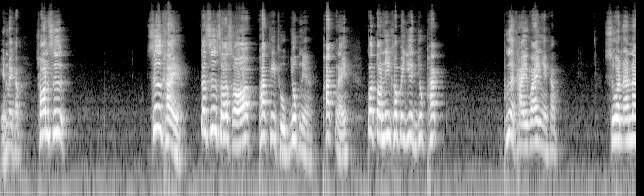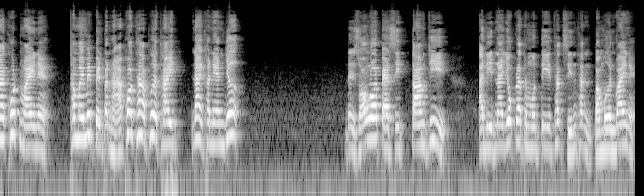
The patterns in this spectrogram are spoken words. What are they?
เห็นไหมครับ ช้อนซื้อ ซื้อใคร ก็ซื้อสอสอพักที่ถูกยุบเนี่ยพักไหน ก็ตอนนี้เขาไปยื่นยุบพักเพื่อไทยไว้ไงครับ ส่วนอนาคตใหม่เนี่ยทำไมไม่เป็นปัญหา เพราะถ้าเพื่อไทยได้คะแนนเยอะ ได้ 280 ตามที่อดีตนายกรัฐมนตรีทักษิณท่านประเมินไว้เนี่ย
